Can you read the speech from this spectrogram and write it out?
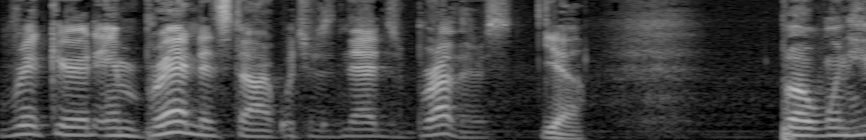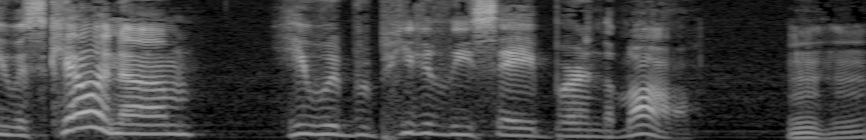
Rickard and Brandon Stark, which was Ned's brothers. Yeah. But when he was killing them, he would repeatedly say, "Burn them all." Mm-hmm.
